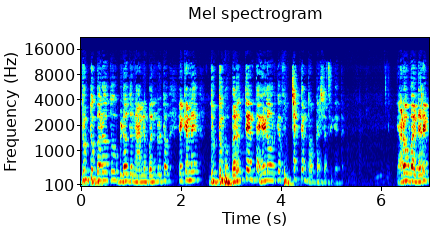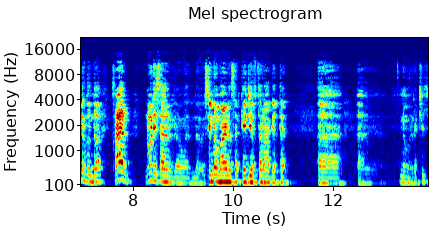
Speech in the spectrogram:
ದುಡ್ಡು ಬರೋದು ಬಿಡೋದು ನಾನು ಬಂದ್ಬಿಟ್ಟು, ಯಾಕಂದ್ರೆ ದುಡ್ಡು ಬರುತ್ತೆ ಅಂತ ಹೇಳೋರ್ಗೆ ಚಕ್ಕಂತ ಅವಕಾಶ ಸಿಗುತ್ತೆ. ಯಾರೋ ಒಬ್ಬ ಡೈರೆಕ್ಟರ್ ಬಂದು, ಸರ್, ನೋಡಿ ಸರ್, ಒಂದು ಸಿನಿಮಾ ಮಾಡೋಣ ಸರ್ ಕೆ ಜಿ ಎಫ್ ಥರ ಆಗತ್ತೆ. ನಮ್ಮ ರಕ್ಷಿಸ್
